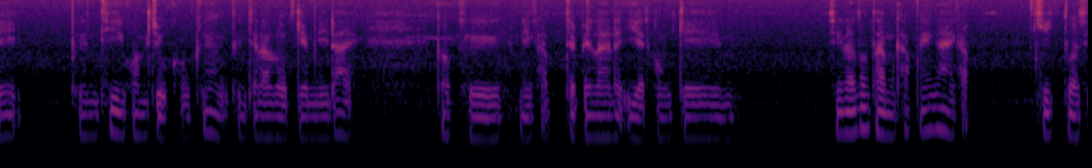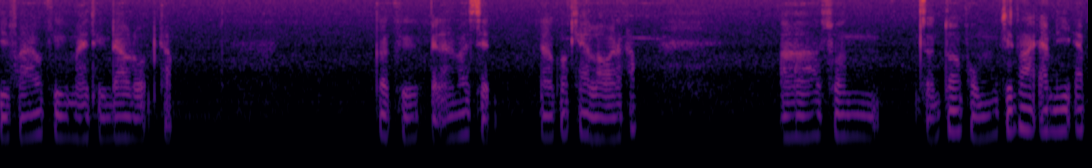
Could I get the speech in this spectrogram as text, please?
ต์พื้นที่ความจุของเครื่องถึงจะดาวน์โหลดเกมนี้ได้ ก็คือนี่ครับจะเป็นรายละเอียดของเกมสิ่งเราต้องทำครับง่าย ๆ ครับ คลิกตัวสีฟ้าก็คือหมายถึงดาวน์โหลดครับ ก็คือเป็นอันว่าเสร็จแล้วก็แค่รอนะครับส่วนส่วนตัวผมคิดว่าแอปนี้แอป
